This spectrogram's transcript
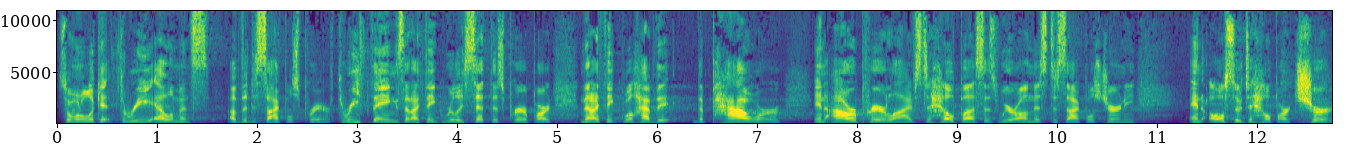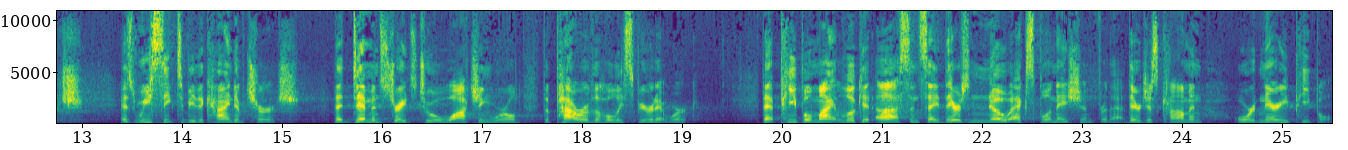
So I want to look at three elements of the disciples' prayer. Three things that I think really set this prayer apart and that I think will have the, the power in our prayer lives to help us as we're on this disciples' journey and also to help our church as we seek to be the kind of church that demonstrates to a watching world the power of the Holy Spirit at work. That people might look at us and say, there's no explanation for that. They're just common, ordinary people.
